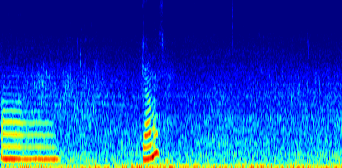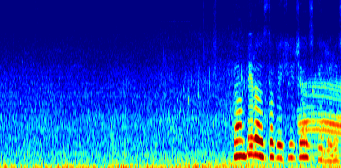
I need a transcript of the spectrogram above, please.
Aa, gelmez mi? Tamam biraz da bekleyeceğiz geliriz.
